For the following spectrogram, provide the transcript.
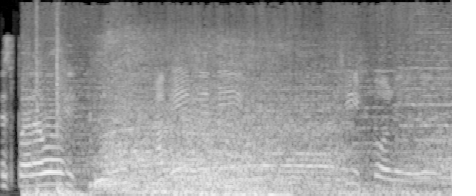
Es para hoy. A ver, René. Híjole, veras.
